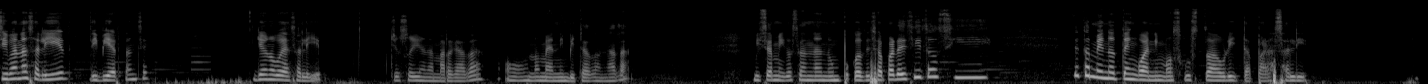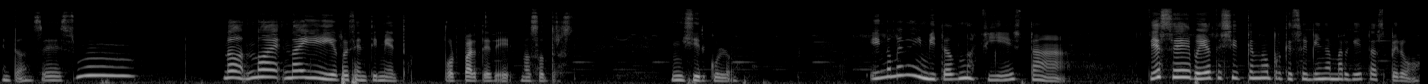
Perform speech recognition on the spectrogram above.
si van a salir, diviértanse. Yo no voy a salir. Yo soy una amargada o no me han invitado a nada. Mis amigos andan un poco desaparecidos y yo también no tengo ánimos justo ahorita para salir. Entonces, mm, no, no, hay, no hay resentimiento por parte de nosotros, mi círculo. Y no me han invitado a una fiesta. Ya sé, voy a decir que no porque soy bien amarguetas, pero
